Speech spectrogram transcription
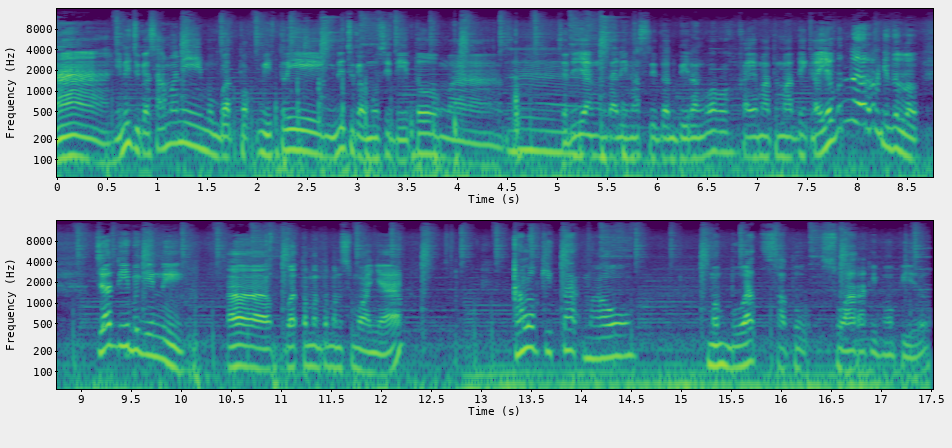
Nah, ini juga sama nih membuat box metering. Ini juga mesti dihitung, Mas. Hmm. Jadi yang tadi Mas Ridwan bilang, wah kok kayak matematika, ya bener gitu loh. Jadi begini, eh, buat teman-teman semuanya, kalau kita mau membuat satu suara di mobil,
